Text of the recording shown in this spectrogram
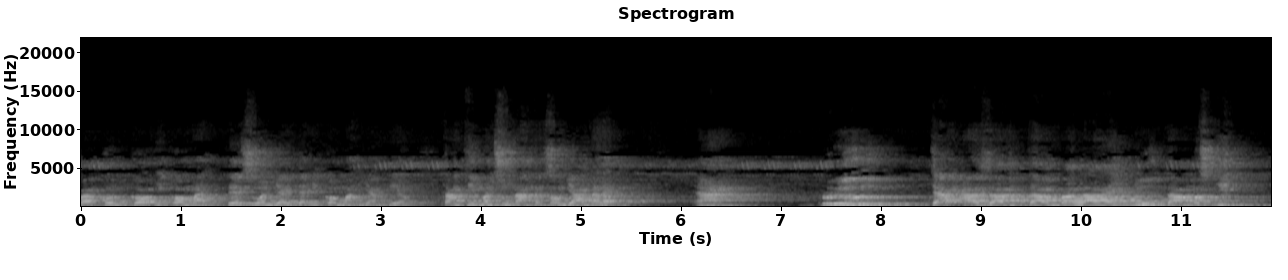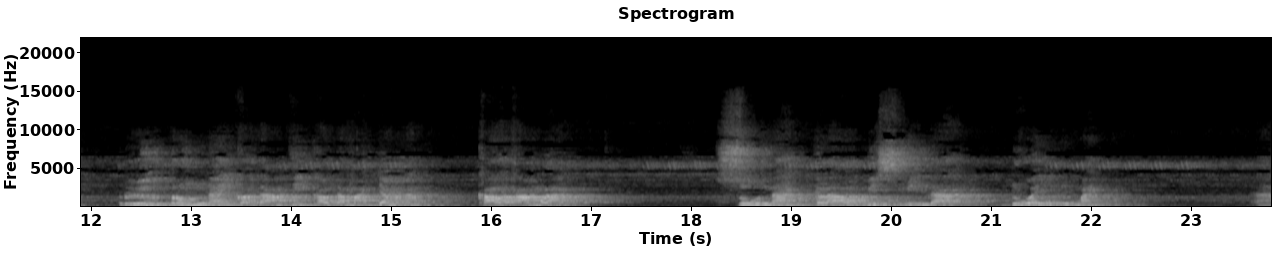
บางคนก็อิกอมะแต่ส่วนใหญ่จะอิกอมะอย่างเดียวทั้งที่มันสุนัขทั้งสองอย่างนั่นแหละอ่าหรือ จะอาซานตามบาลายหรือตามมัสยิด หรือตรงไหนก็ตามที่เขาละหมาจามะเขาถามว่าสุนัขกล่าวบิสมิลลาห์ด้วยหรือไม่อ่า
